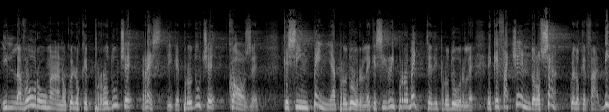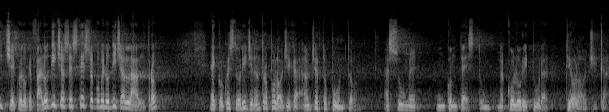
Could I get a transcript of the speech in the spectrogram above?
il lavoro umano, quello che produce resti, che produce cose, che si impegna a produrle, che si ripromette di produrle e che facendolo sa quello che fa, dice quello che fa, lo dice a se stesso come lo dice all'altro, ecco, questa origine antropologica a un certo punto assume un contesto, una coloritura teologica.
